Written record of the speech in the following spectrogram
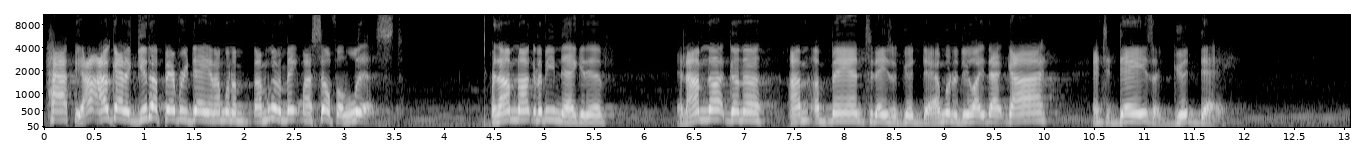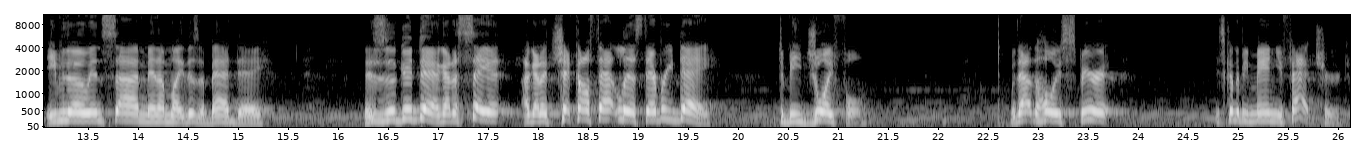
happy. I, I got to get up every day and I'm going to I'm going to make myself a list. And I'm not going to be negative. And I'm not going to, I'm a man, today's a good day. I'm going to do like that guy. And today's a good day. Even though inside, man, I'm like, this is a bad day. This is a good day. I got to say it. I got to check off that list every day to be joyful. Without the Holy Spirit, it's going to be manufactured,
